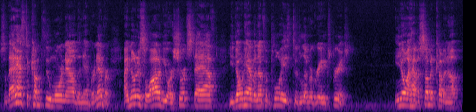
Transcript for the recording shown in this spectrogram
So that has to come through more now than ever and ever. I notice a lot of you are short staffed, you don't have enough employees to deliver great experience. You know, I have a summit coming up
